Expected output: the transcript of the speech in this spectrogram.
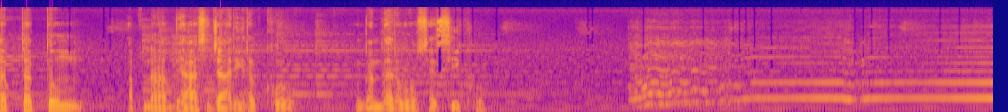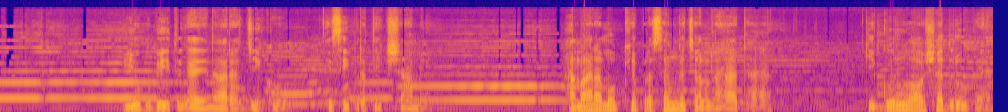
तब तक तुम अपना अभ्यास जारी रखो, गंधर्वों से सीखो। युग बीत गए नारद जी को इसी प्रतीक्षा में। हमारा मुख्य प्रसंग चल रहा था कि गुरु औषध रूप है।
